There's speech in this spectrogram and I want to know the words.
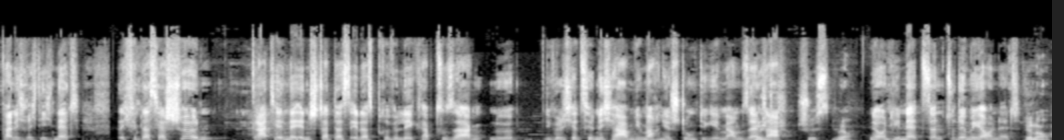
Fand ich richtig nett. Ich finde das ja schön, gerade hier in der Innenstadt, dass ihr das Privileg habt zu sagen, nö, die will ich jetzt hier nicht haben. Die machen hier Stunk, die geben mir am Sender. Richtig. Tschüss. Ja. Ne, und die nett sind, zu dem bin ich auch nett. Genau.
